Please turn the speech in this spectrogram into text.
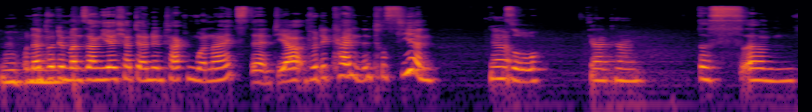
Mhm. Und dann würde man sagen, ja, ich hatte an den Tag einen One-Night-Stand. Ja, würde keinen interessieren. Ja. So. Gar keinen. Das, ähm,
